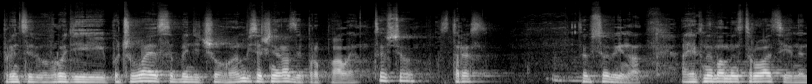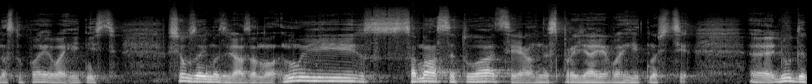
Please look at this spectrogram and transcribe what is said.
В принципі, вроді і почуває себе нічого, а місячні рази пропали. Це все стрес. Це все війна. А як нема менструації, не наступає вагітність. Все взаємозв'язано. Ну і сама ситуація не сприяє вагітності. Е, Люди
